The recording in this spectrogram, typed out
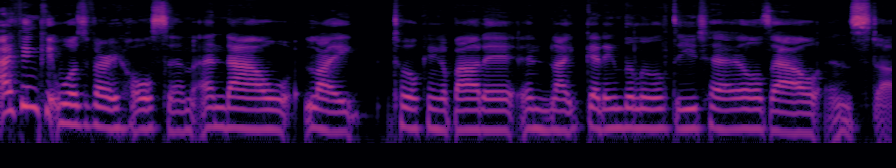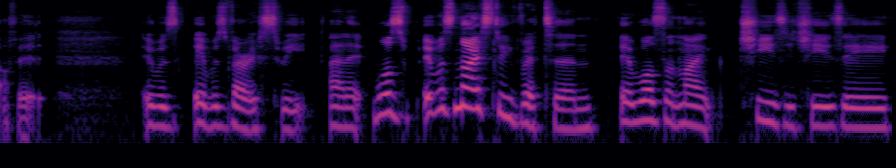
I think it was very wholesome, and now like talking about it and like getting the little details out and stuff. It it was it was very sweet, and it was it was nicely written. It wasn't like cheesy cheesy.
